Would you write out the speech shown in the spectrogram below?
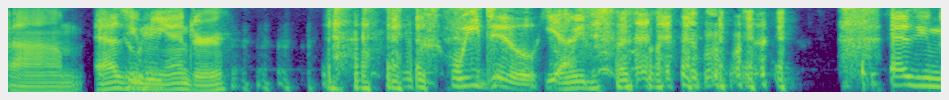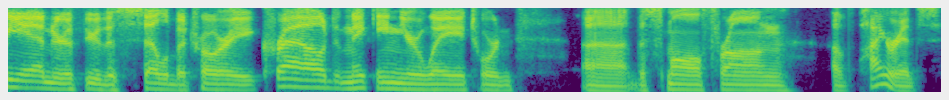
Um, as you meander, as, We do. Yes. we do- as you meander through the celebratory crowd, making your way toward uh, the small throng of pirates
